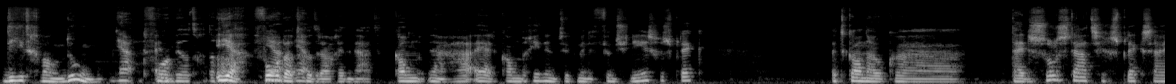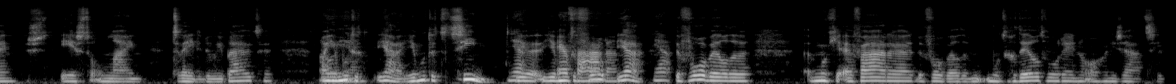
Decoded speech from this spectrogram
die het gewoon doen. Ja, het voorbeeldgedrag. Ja, voorbeeldgedrag inderdaad. Kan, nou, HR kan beginnen natuurlijk met een functioneersgesprek. Het kan ook eh, tijdens sollicitatiegesprek zijn. Dus het eerste online, het tweede doe je buiten. Maar Oh, je, moet. Het, ja, je moet het zien. Ja, je, je moet de, voor, ja, Ja. de voorbeelden moet je ervaren. De voorbeelden moeten gedeeld worden in een organisatie.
